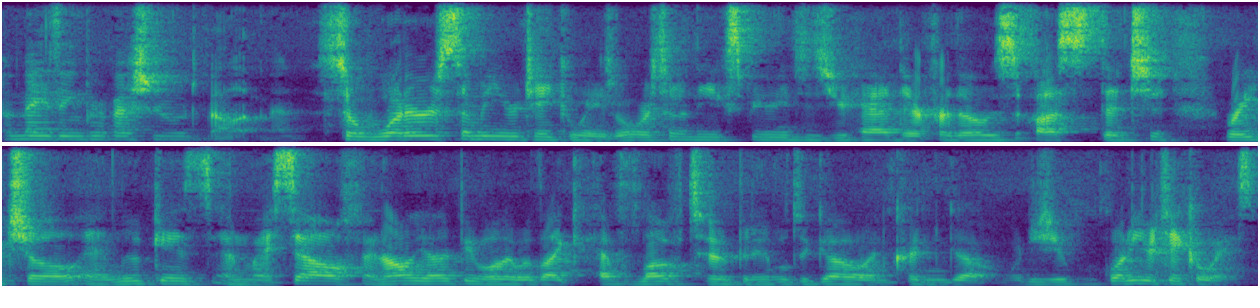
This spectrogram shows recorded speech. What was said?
amazing professional development. So, what are some of your takeaways? What were some of the experiences you had there for those us that Rachel and Lucas and myself and all the other people that would like have loved to have been able to go and couldn't go? What did you? What are your takeaways?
